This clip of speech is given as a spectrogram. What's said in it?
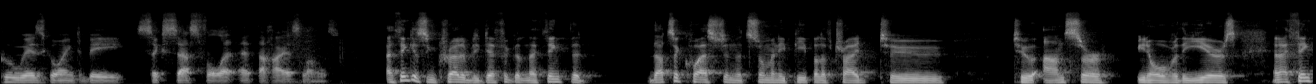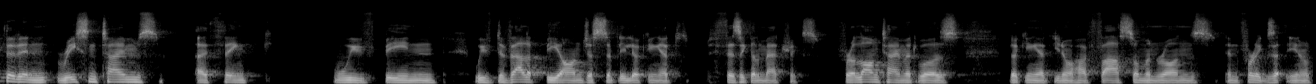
who is going to be successful at, at the highest levels? I think it's incredibly difficult. And I think that that's a question that so many people have tried to to answer you know over the years and i think that in recent times i think we've been we've developed beyond just simply looking at physical metrics for a long time it was looking at you know how fast someone runs and for example you know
